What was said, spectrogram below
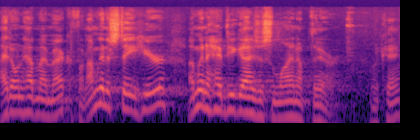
I don't have my microphone. I'm going to stay here. I'm going to have you guys just line up there, okay?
